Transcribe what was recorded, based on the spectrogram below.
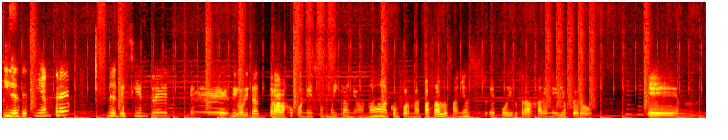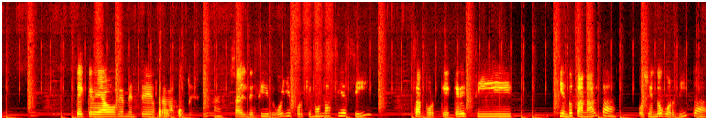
Y desde siempre, desde siempre, eh, digo, ahorita trabajo con eso muy cañón, ¿no? Conforme han pasado los años he podido trabajar en ello, pero... Eh, te crea obviamente una baja autoestima. O sea, el decir, oye, ¿por qué no nací así? O sea, ¿por qué crecí siendo tan alta? O siendo gordita,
